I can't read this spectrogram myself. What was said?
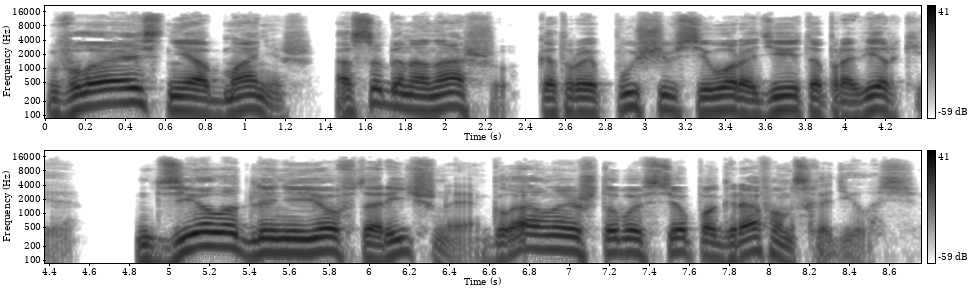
Власть не обманешь, особенно нашу, которая пуще всего радеет о проверке. Дело для нее вторичное, главное, чтобы все по графам сходилось.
